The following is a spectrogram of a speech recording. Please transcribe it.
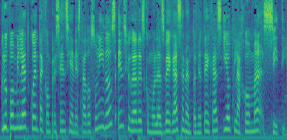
Grupo Milet cuenta con presencia en Estados Unidos, en ciudades como Las Vegas, San Antonio, Texas y Oklahoma City.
